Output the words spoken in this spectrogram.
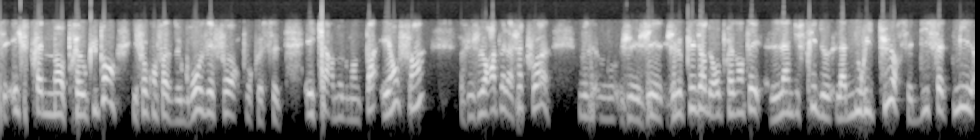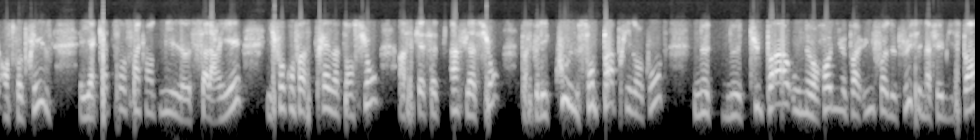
c'est extrêmement préoccupant. Il faut qu'on fasse de gros efforts pour que cet écart n'augmente pas. Et enfin, parce que je le rappelle à chaque fois, j'ai le plaisir de représenter l'industrie de la nourriture, c'est 17 000 entreprises et il y a 450 000 salariés. Il faut qu'on fasse très attention à ce que cette inflation, parce que les coûts ne sont pas pris en compte, ne, ne tue pas ou ne rogne pas une fois de plus et n'affaiblisse pas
